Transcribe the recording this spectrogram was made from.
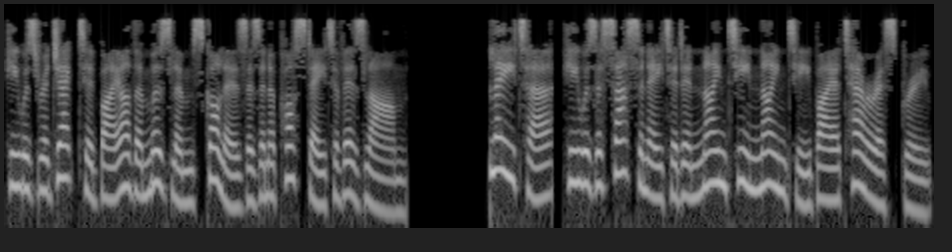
he was rejected by other Muslim scholars as an apostate of Islam. Later, he was assassinated in 1990 by a terrorist group.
